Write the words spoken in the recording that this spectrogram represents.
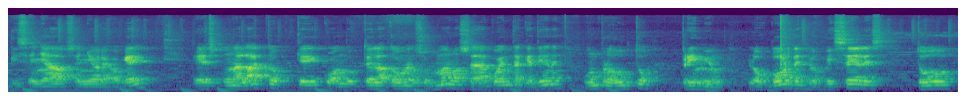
diseñado, señores, ¿ok? Es una laptop que cuando usted la toma en sus manos se da cuenta que tiene un producto premium. Los bordes, los biseles, todo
